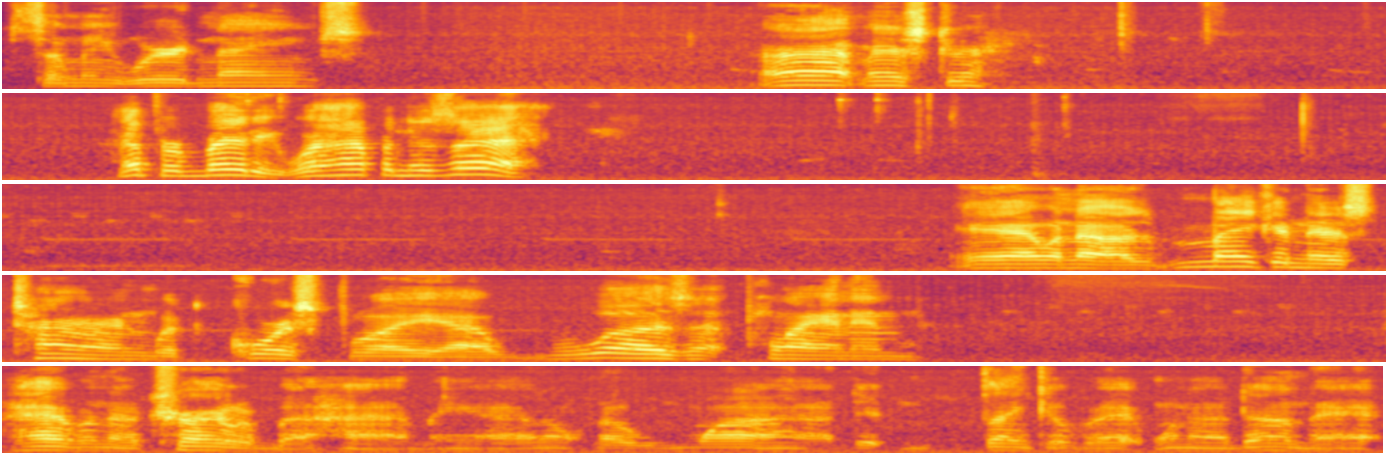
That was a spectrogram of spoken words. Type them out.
So many weird names. Alright, mister. Helper Betty, what happened to Zach? Yeah, when I was making this turn with courseplay, I wasn't planning having a trailer behind me. I don't know why I didn't think of that when I done that.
